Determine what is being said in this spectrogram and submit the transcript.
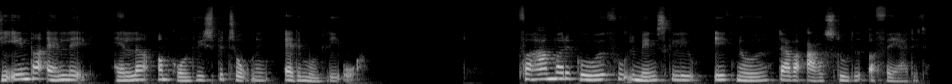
De indre anlæg handler om Grundtvigs betoning af det mundtlige ord. For ham var det gådefulde menneskeliv ikke noget, der var afsluttet og færdigt.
